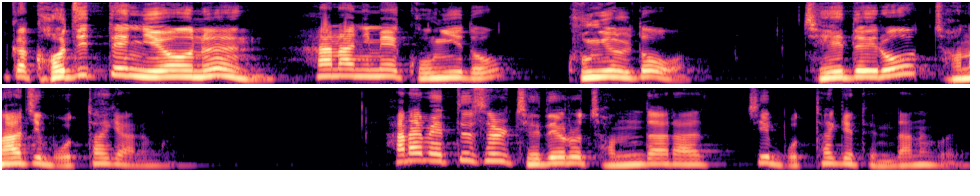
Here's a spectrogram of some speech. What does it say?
그러니까 거짓된 예언은 하나님의 공의도 궁율도 제대로 전하지 못하게 하는 거예요. 하나님의 뜻을 제대로 전달하지 못하게 된다는 거예요.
